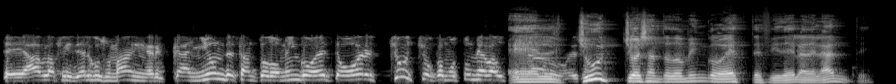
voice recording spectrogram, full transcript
Te habla Fidel Guzmán, el cañón de Santo Domingo Este, o el chucho, como tú me has bautizado. El Chucho de Santo Domingo Este, Fidel, adelante.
